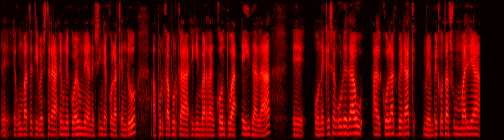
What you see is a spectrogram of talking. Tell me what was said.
e, egun batetik bestera euneko eunean ezin jakolak du apurka apurka egin bardan kontua eidala e, honek esan gure dau alkolak berak menpekotasun maila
